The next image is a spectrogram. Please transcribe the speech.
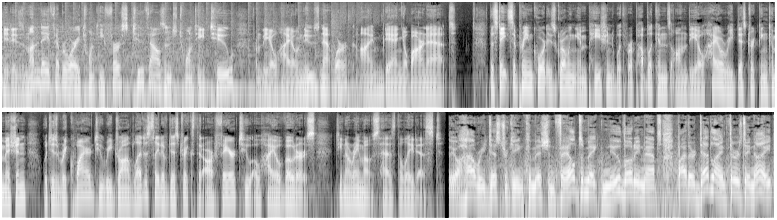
It is Monday, February 21st, 2022. From the Ohio News Network, I'm Daniel Barnett. The state Supreme Court is growing impatient with Republicans on the Ohio Redistricting Commission, which is required to redraw legislative districts that are fair to Ohio voters. Tino Ramos has the latest. The Ohio Redistricting Commission failed to make new voting maps by their deadline Thursday night.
